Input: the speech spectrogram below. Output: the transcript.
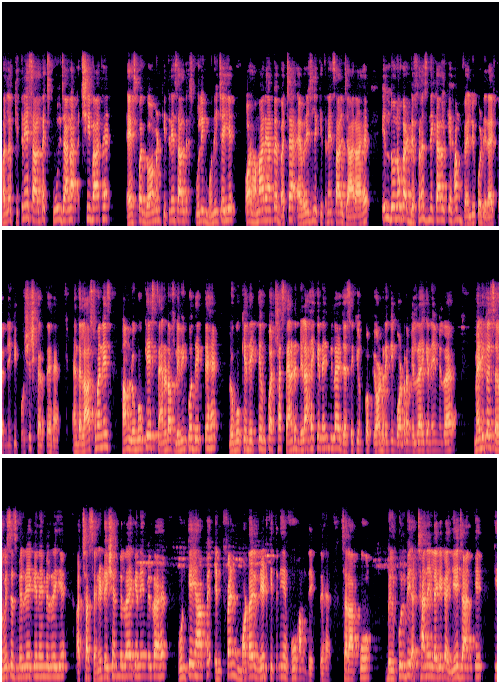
मतलब कितने साल तक स्कूल जाना अच्छी बात है एज पर गवर्नमेंट कितने साल तक स्कूलिंग होनी चाहिए, और हमारे यहाँ पे बच्चा एवरेजली कितने साल जा रहा है, इन दोनों का डिफरेंस निकाल के हम वैल्यू को डिराइव करने की कोशिश करते हैं। And the last one is हम लोगों के स्टैंडर्ड ऑफ़ लिविंग को देखते हैं, लोगों के देखते हैं उनको अच्छा स्टैंडर्ड मिला है कि नहीं मिला है, जैसे कि उनको प्योर ड्रिंकिंग वाटर मिल रहा है कि नहीं मिल रहा है मेडिकल सर्विसेज़ मिल रही है कि नहीं मिल रही है अच्छा सैनिटेशन मिल रहा है कि नहीं मिल रहा है उनके यहाँ पे इन्फेंट मोर्टालिटी रेट कितनी है, वो हम देखते हैं। सर, आपको बिल्कुल भी अच्छा नहीं लगेगा ये जान के कि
